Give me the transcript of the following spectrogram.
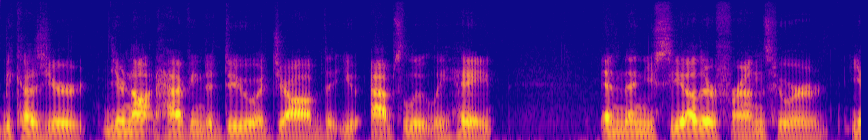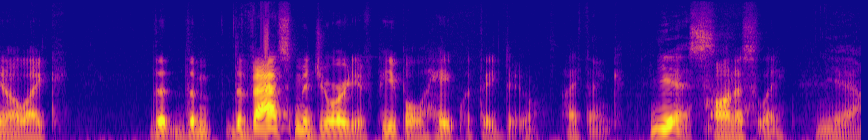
because you're you're not having to do a job that you absolutely hate and then you see other friends who are you know like the the the vast majority of people hate what they do i think Yes. honestly Yeah.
